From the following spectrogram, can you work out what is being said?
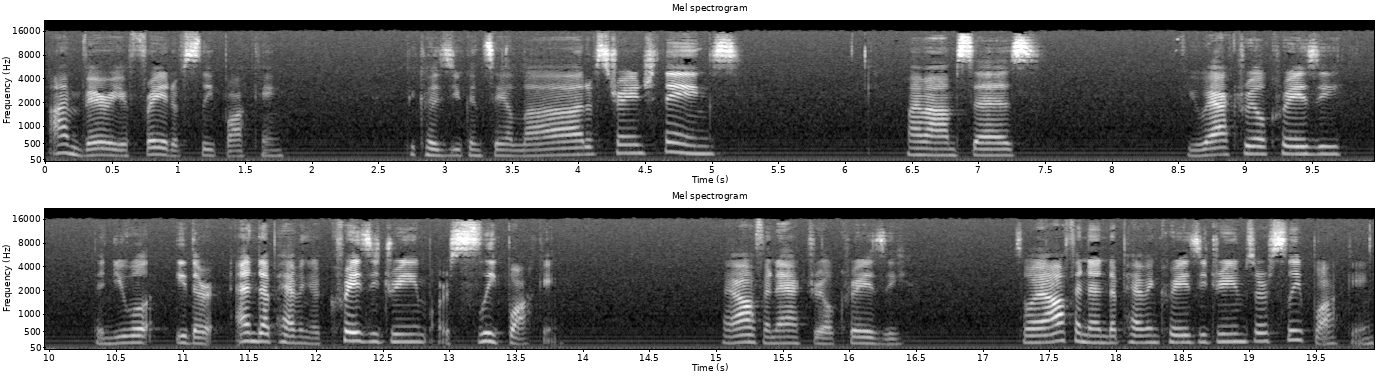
I'm very afraid of sleepwalking because you can say a lot of strange things. My mom says, you act real crazy, then you will either end up having a crazy dream or sleepwalking. I often act real crazy, so I often end up having crazy dreams or sleepwalking.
